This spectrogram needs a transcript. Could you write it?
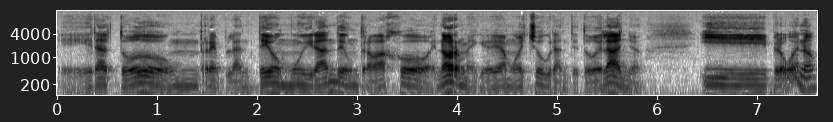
eh, era todo un replanteo muy grande, un trabajo enorme que habíamos hecho durante todo el año. Y, pero bueno,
